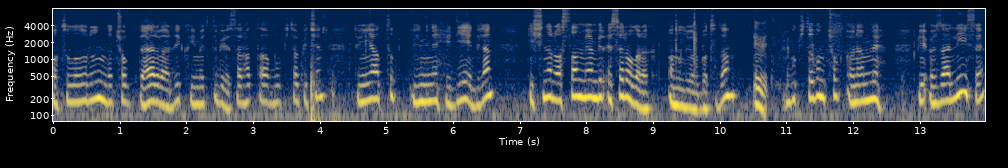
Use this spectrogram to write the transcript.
Batılıların da çok değer verdiği kıymetli bir eser. Hatta bu kitap için dünya tıp ilmine hediye edilen eşine rastlanmayan bir eser olarak anılıyor Batı'da. Evet. Bu kitabın çok önemli bir özelliği ise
